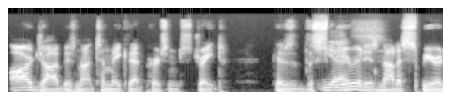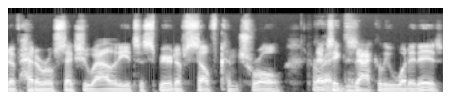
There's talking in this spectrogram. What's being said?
our job is not to make that person straight. Because the spirit Yes. is not a spirit of heterosexuality; it's a spirit of self-control. Correct. That's exactly what it is.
